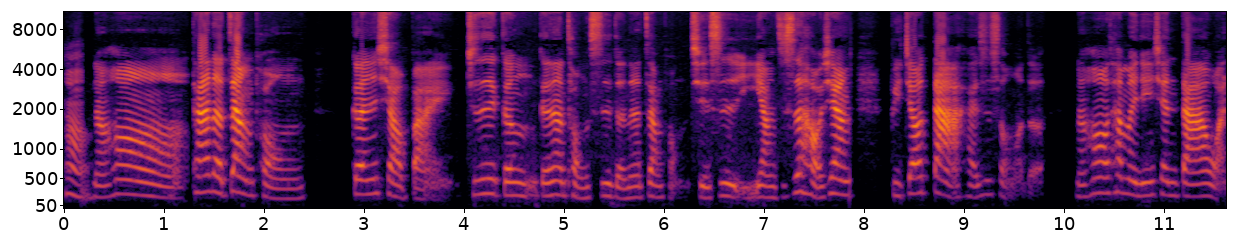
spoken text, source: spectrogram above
嗯，然后他的帐篷跟小白就是跟跟那同事的那帐篷其实是一样，只是好像比较大还是什么的。然后他们已经先搭完，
